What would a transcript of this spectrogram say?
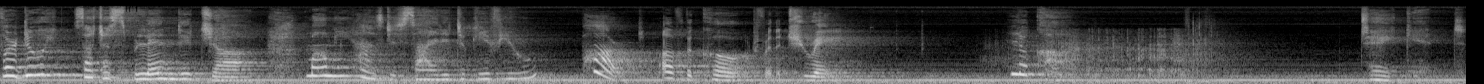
For doing such a splendid job, Mommy has decided to give you part of the code for the train. Look up. Take it.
